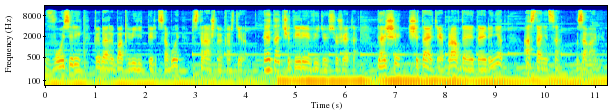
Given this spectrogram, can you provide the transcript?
в озере, когда рыбак видит перед собой страшную картину. Это 4 видеосюжета. Дальше считайте, правда это или нет, останется за вами.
